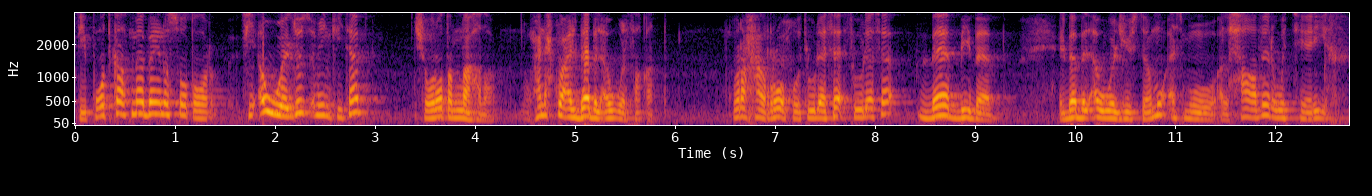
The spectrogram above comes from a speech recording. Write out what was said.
في بودكاست ما بين السطور في أول جزء من كتاب شروط النهضة. وحنحكوا على الباب الأول فقط. وراح نروحوا ثلاثاء ثلاثاء باب بباب. الباب الأول justement اسمه الحاضر والتاريخ.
